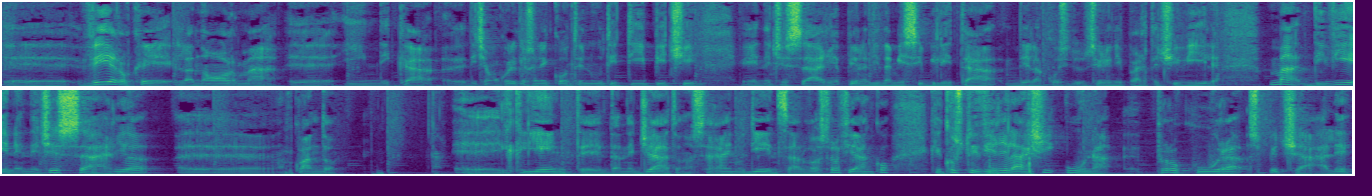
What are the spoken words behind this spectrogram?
eh, vero che la norma eh, indica eh, diciamo quelli che sono i contenuti tipici e necessari a piena dinammissibilità della Costituzione di parte civile, ma diviene necessaria eh, quando eh, il cliente, il danneggiato, non sarà in udienza al vostro fianco, che costui vi rilasci una procura speciale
